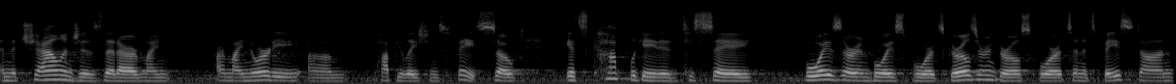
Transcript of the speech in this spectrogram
and the challenges that our, min our minority um, populations face. So it's complicated to say boys are in boys sports, girls are in girls sports, and it's based on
